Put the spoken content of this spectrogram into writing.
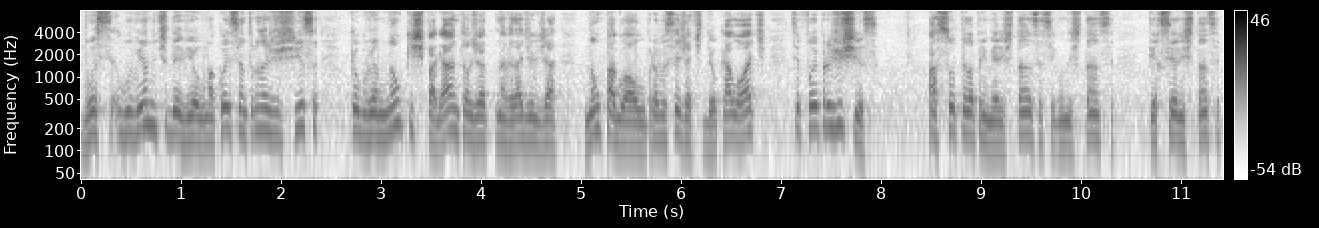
você, o governo te devia alguma coisa, você entrou na justiça porque o governo não quis pagar, então já, na verdade ele já não pagou algo para você, já te deu calote, você foi para a justiça. Passou pela primeira instância, segunda instância, terceira instância,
